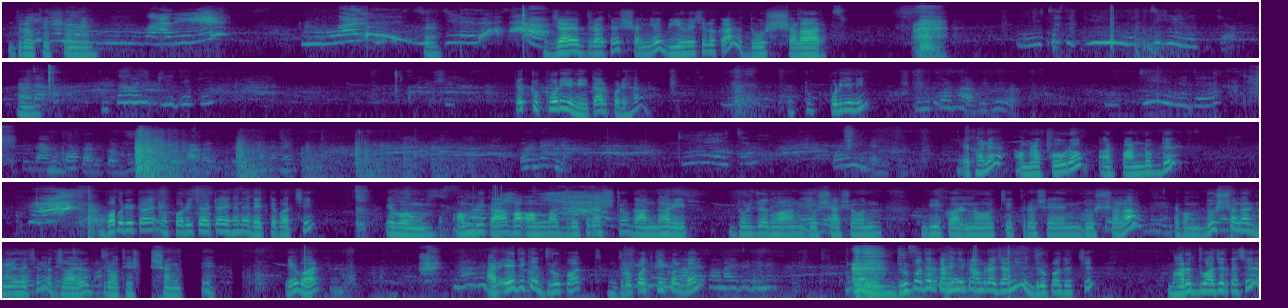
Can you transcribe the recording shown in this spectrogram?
দ্রথের সঙ্গে। হ্যাঁ। জয়দ্রথের সঙ্গে বিয়ে হয়েছিল কার? দুঃশলার হ্যাঁ। একটু পড়িয়ে নিই তারপরে হ্যাঁ। একটু পড়িয়ে নিই এখানে। আমরা কৌরব আর পাণ্ডবদের পরিচয়, পরিচয়টা এখানে দেখতে পাচ্ছি। এবং অম্বিকা বা অম্বা ধৃতরাষ্ট্র গান্ধারীর দুর্যোধন, দুঃশাসন, বিকর্ণ, চিত্রসেন, দুঃশলা এবং দুঃশলার বিয়ে হয়েছিল জয়দ্রথের সঙ্গে। এবার আর এইদিকে দ্রুপদ দ্রুপদ কি করলেন? দ্রুপদের কাহিনীটা আমরা জানি। দ্রুপদ হচ্ছে ভারদ্বাজের কাছে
